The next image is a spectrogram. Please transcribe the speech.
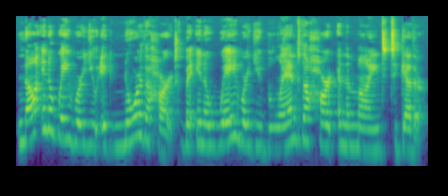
Not in a way where you ignore the heart, but in a way where you blend the heart and the mind together.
